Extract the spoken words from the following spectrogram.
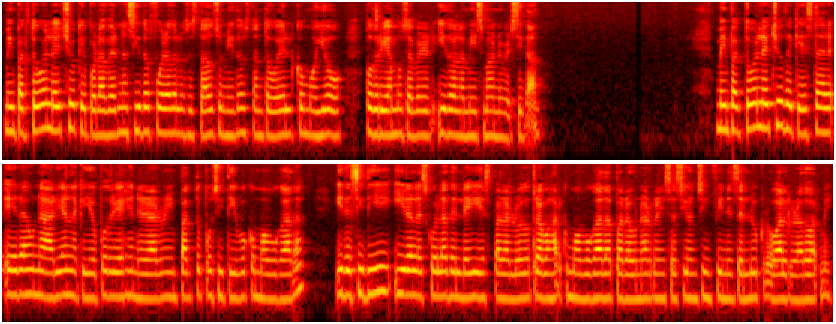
Me impactó el hecho que por haber nacido fuera de los Estados Unidos, tanto él como yo podríamos haber ido a la misma universidad. Me impactó el hecho de que esta era una área en la que yo podría generar un impacto positivo como abogada y decidí ir a la escuela de leyes para luego trabajar como abogada para una organización sin fines de lucro al graduarme.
